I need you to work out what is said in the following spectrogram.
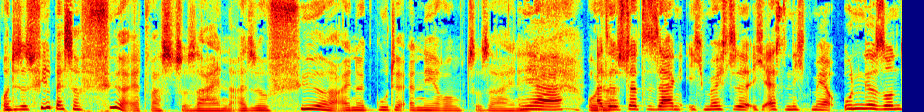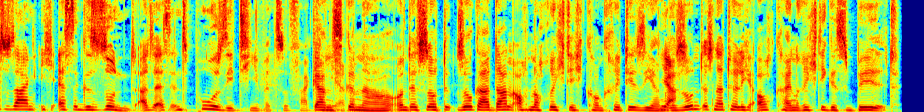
Und es ist viel besser für etwas zu sein, also für eine gute Ernährung zu sein. Ja, Oder also statt zu sagen, ich möchte, ich esse nicht mehr ungesund, zu sagen, ich esse gesund, also es ins Positive zu verkehren. Ganz genau. Und es so, sogar dann auch noch richtig konkretisieren. Ja. Gesund ist natürlich auch kein richtiges Bild.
